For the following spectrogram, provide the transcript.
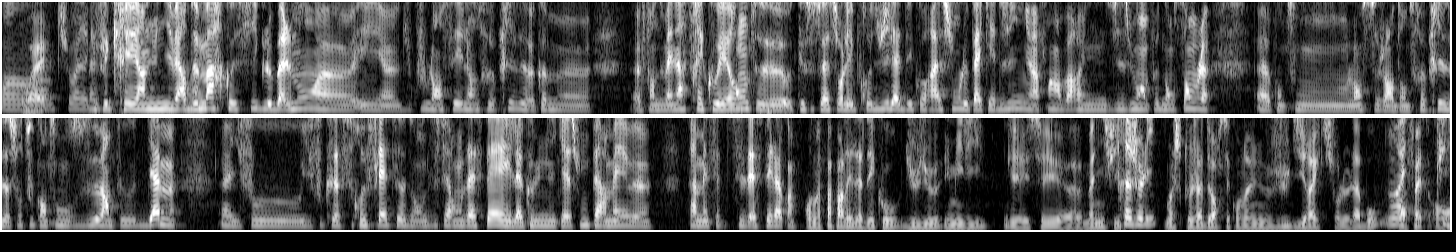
hein, Ouais. Tu vois, Bah, c'est créer un univers de marque aussi globalement euh, et euh, du coup lancer l'entreprise comme euh, enfin de manière très cohérente que ce soit sur les produits la décoration le packaging enfin avoir une vision un peu d'ensemble euh, quand on lance ce genre d'entreprise surtout quand on se veut un peu haut de gamme euh, il faut il faut que ça se reflète dans différents aspects et la communication permet euh, permet cette- ces aspects là quoi On n'a pas parlé de la déco, du lieu, Émilie. Il est- C'est euh, magnifique. Très joli. Moi, ce que j'adore, c'est qu'on a une vue directe sur le labo, Ouais. en fait. en Cuisine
